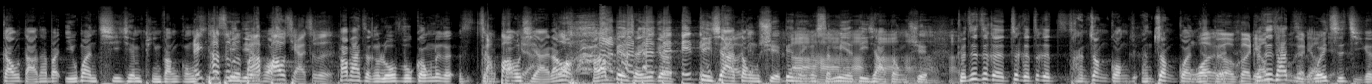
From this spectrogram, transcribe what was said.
高达他把一万七千平方公尺。哎，他是不是把它包起来？是不是？他把整个罗浮宫那个整个包起来，然后好像变成一个地下洞穴，变成一个神秘的地下洞穴。可是这个这个这个很壮观，很壮观，对对？可是它只维持几个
